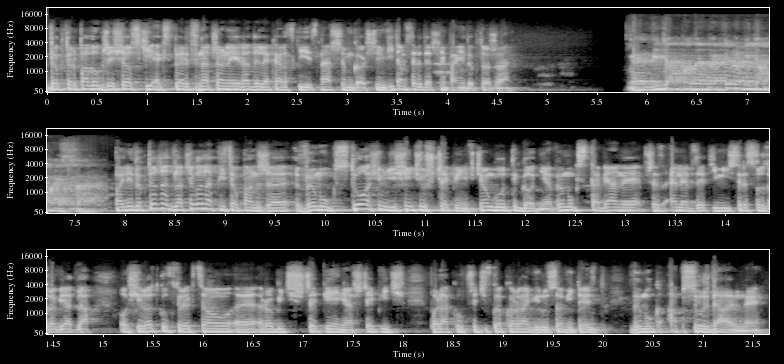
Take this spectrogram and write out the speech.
Doktor Paweł Grzesiowski, ekspert Naczelnej Rady Lekarskiej jest naszym gościem. Witam serdecznie panie doktorze. E, witam pana redaktora, witam państwa. Panie doktorze, dlaczego napisał pan, że wymóg 180 szczepień w ciągu tygodnia, wymóg stawiany przez NFZ i Ministerstwo Zdrowia dla ośrodków, które chcą e, robić szczepienia, szczepić Polaków przeciwko koronawirusowi, to jest wymóg absurdalny?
